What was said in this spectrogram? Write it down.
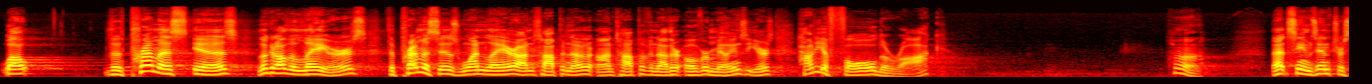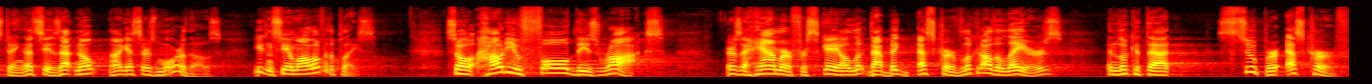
Well, the premise is look at all the layers. The premise is one layer on top of another, on top of another over millions of years. How do you fold a rock? Huh. That seems interesting. Let's see, is that? Nope, I guess there's more of those. You can see them all over the place. So, how do you fold these rocks? There's a hammer for scale. Look, that big S curve. Look at all the layers and look at that super S curve.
